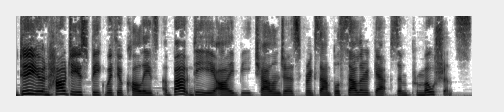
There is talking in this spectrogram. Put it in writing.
Do you and how do you speak with your colleagues about DEIB challenges, for example, salary gaps and promotions?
